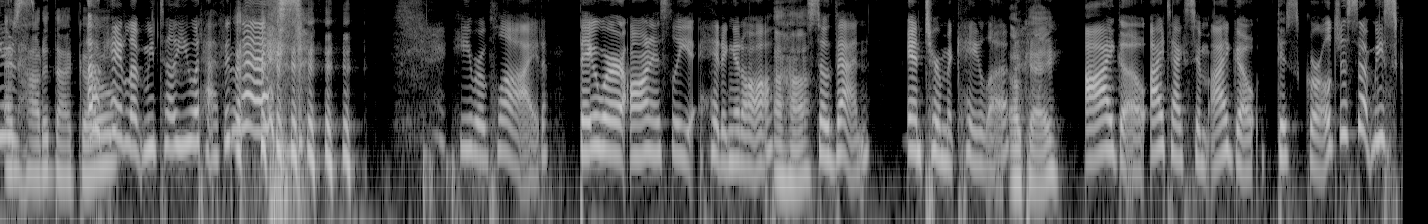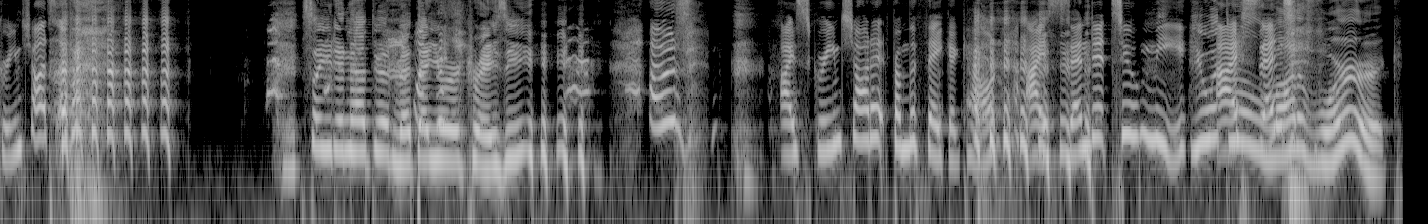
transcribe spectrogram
Yes. He And how did that go? Okay, let me tell you what happened next. he replied, they were honestly hitting it off. Uh-huh. So then, enter Michaela. okay. I go, I text him, I go, this girl just sent me screenshots of her. So you didn't have to admit that you were crazy. I was I screenshot it from the fake account. I send it to me. You went I through a sent lot of work.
